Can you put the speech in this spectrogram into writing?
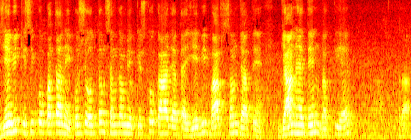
ये भी किसी को पता नहीं। पुरुषोत्तम संगम युग किसको कहा जाता है? ये भी बाप समझाते हैं। ज्ञान है दिन, भक्ति है रात।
